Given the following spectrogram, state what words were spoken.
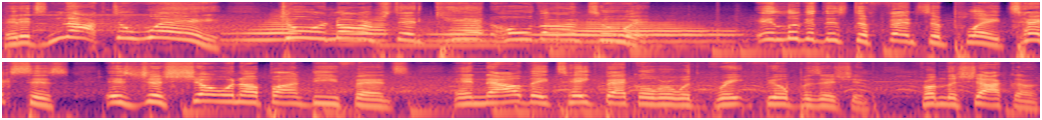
and it's knocked away. Jordan Armstead can't hold on to it. And look at this defensive play. Texas is just showing up on defense, and now they take back over with great field position from the shotgun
